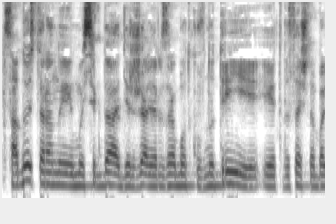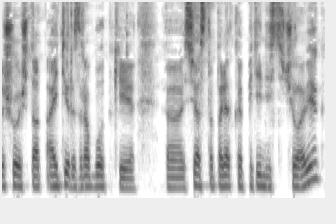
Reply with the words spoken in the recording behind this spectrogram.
с одной стороны, мы всегда держали разработку внутри, и это достаточно большой штат IT-разработки, э, сейчас это порядка 50 человек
